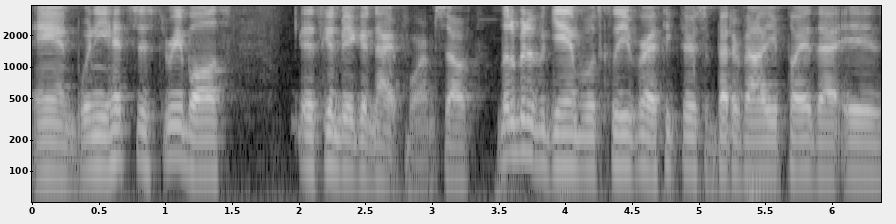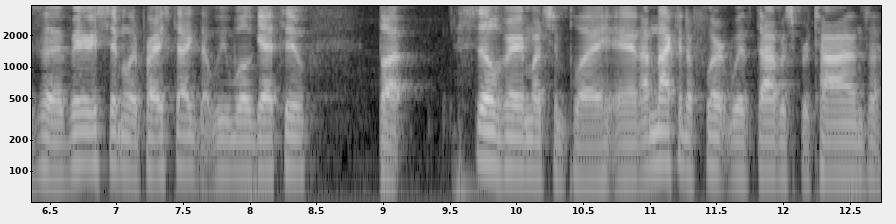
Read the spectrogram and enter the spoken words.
and when he hits his three balls it's going to be a good night for him. So a little bit of a gamble with Kleber. I think there's a better value play that is a very similar price tag that we will get to, but still very much in play. And I'm not going to flirt with Davis Bertans. Uh,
